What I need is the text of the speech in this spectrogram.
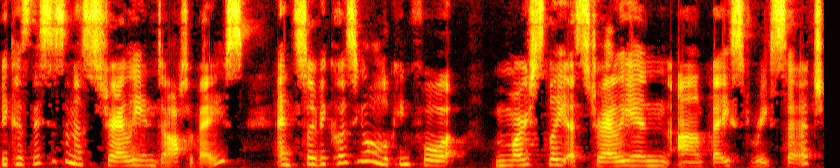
because this is an Australian database and so because you're looking for mostly Australian uh, based research,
